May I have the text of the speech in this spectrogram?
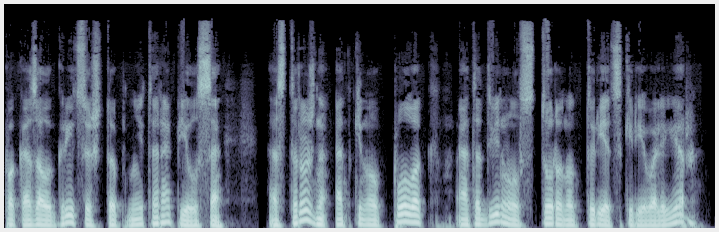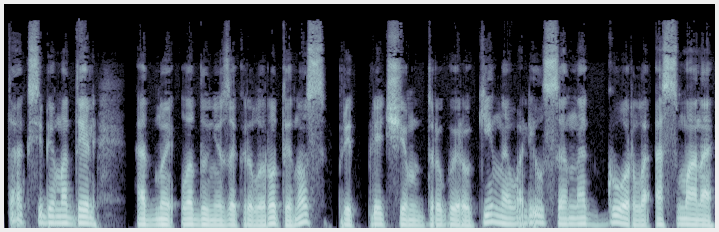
Показал Грицу, чтоб не торопился. Осторожно откинул полок, отодвинул в сторону турецкий револьвер, так себе модель, Одной ладонью закрыл рот и нос, предплечьем другой руки навалился на горло османа.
